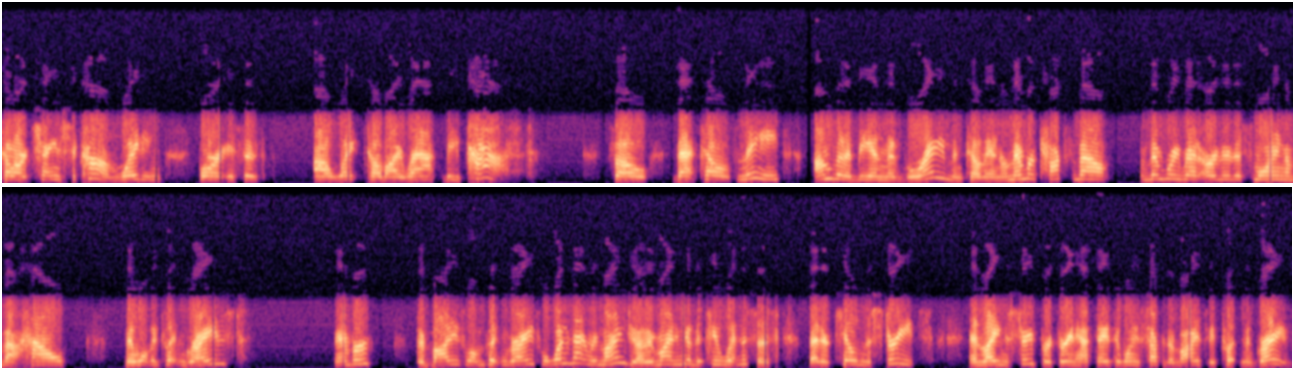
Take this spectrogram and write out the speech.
till our change to come, waiting for, it says, I'll wait till thy wrath be past. So that tells me I'm going to be in the grave until then. Remember, it talks about, remember we read earlier this morning about how they won't be put in graves? Remember? Their bodies won't put in graves. Well, what did that remind you of? It reminded you of the two witnesses that are killed in the streets and laid in the street for three and a half days. They won't even suffer their bodies to be put in the graves.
